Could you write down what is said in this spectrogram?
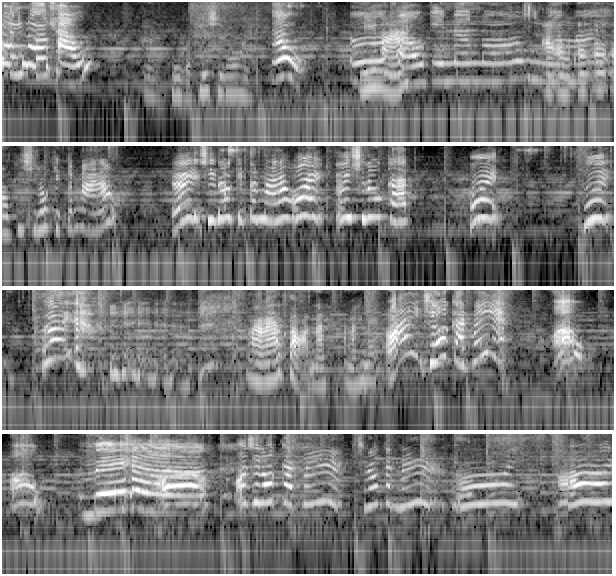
มันโนเสาร์อะอยู่กับพี่ชิโร่ไงเอาเอานี่นะ เสาร์กินนะน้องเอาเอาเอาเอาเอาพี่ชิโร่กินต้นไม้แล้ว เฮ้ยชิโร่กินต้นไม้แล้วโอ้ยเฮ้ยชิโร่กัดเฮ้ยเฮ้ยเฮ้ย มาแม่สอนนะเอามาให้แม่โอ้ยชิโร่กัดแม่โอ้าโอ้าแม่โอ้โอ้ชิโร่กัดแม่ชิโร่กัดแม่โอ้ยโอ้ย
